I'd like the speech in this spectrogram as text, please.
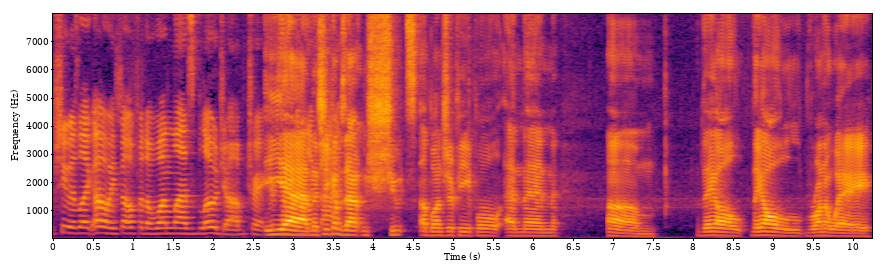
she was like. Oh, he fell for the one last blowjob trick. Yeah, and something then she comes out and shoots a bunch of people, and then um, they all they all run away.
